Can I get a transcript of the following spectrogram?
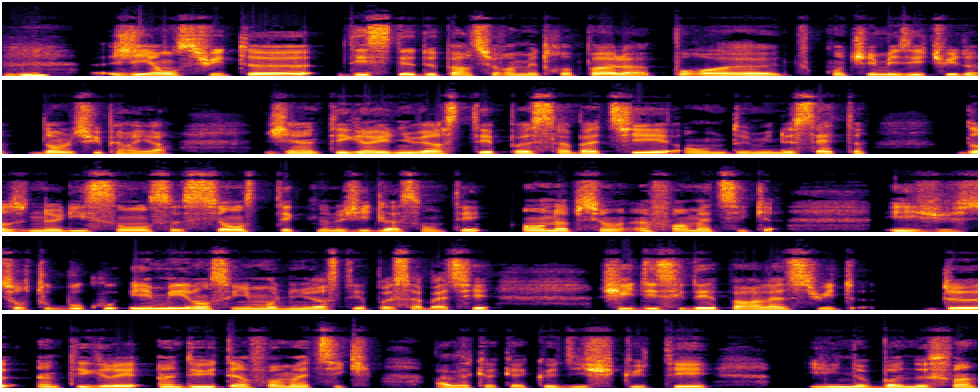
Mhm. J'ai ensuite euh, décidé de partir en métropole pour euh, continuer mes études dans le supérieur. J'ai intégré l'université Post-Sabatier en 2007 dans une licence sciences technologies de la santé en option informatique. Et j'ai surtout beaucoup aimé l'enseignement de l'université Post-Sabatier. J'ai décidé par la suite de intégrer un DUT informatique avec quelques difficultés une bonne fin,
